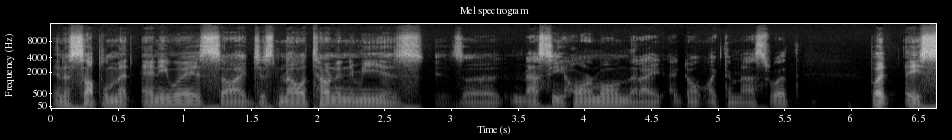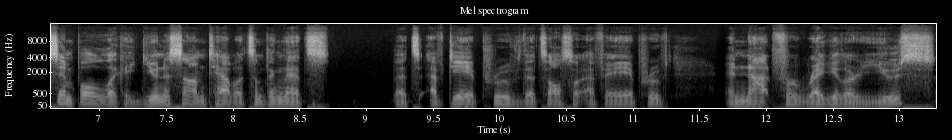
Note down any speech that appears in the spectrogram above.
in a supplement anyways. So I just melatonin to me is is a messy hormone that I, I don't like to mess with. But a simple like a Unisom tablet, something that's that's FDA approved, that's also FAA approved, and not for regular use,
